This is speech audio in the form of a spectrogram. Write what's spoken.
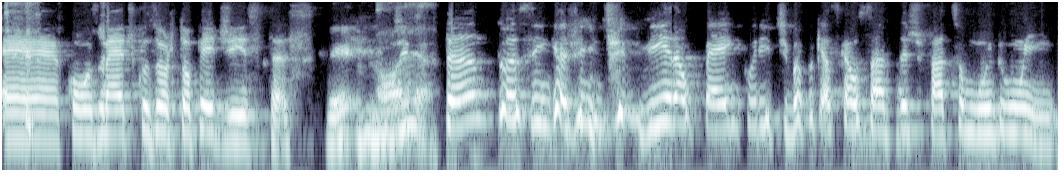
é, com os médicos ortopedistas. É, olha. Tanto assim que a gente vira o pé em Curitiba, porque as calçadas de fato são muito ruins.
